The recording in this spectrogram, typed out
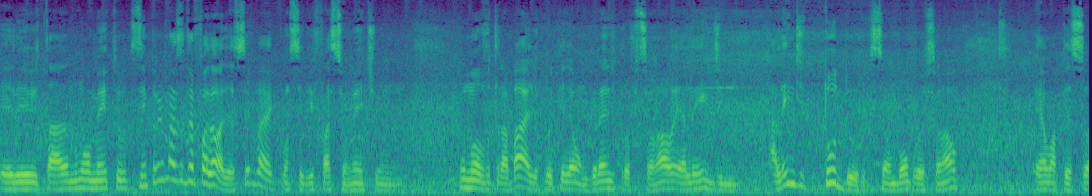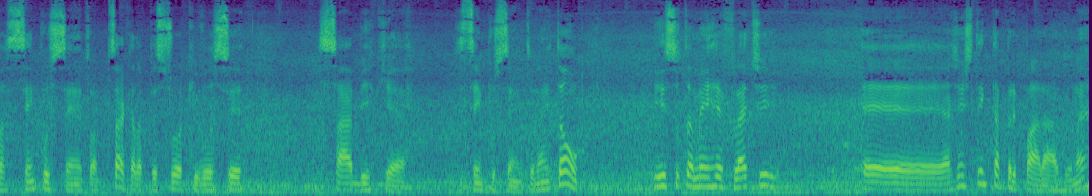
ele está no momento de desemprego, mas eu até falei, olha, você vai conseguir facilmente um, um novo trabalho, porque ele é um grande profissional, e além de, além de tudo de ser um bom profissional, é uma pessoa 100%, sabe aquela pessoa que você sabe que é 100%, né? Então, isso também reflete, é, a gente tem que estar tá preparado, né?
